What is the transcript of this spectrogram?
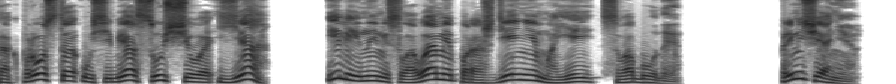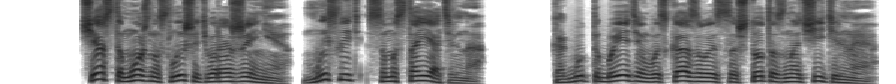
как просто у себя сущего «я», или, иными словами, порождение моей свободы. Примечание. Часто можно слышать выражение «мыслить самостоятельно», как будто бы этим высказывается что-то значительное.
